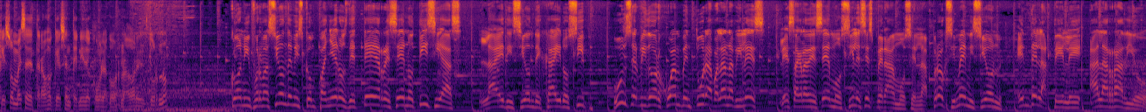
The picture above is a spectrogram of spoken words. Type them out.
que son mesas de trabajo que se han tenido como la gobernadora en turno. Con información de mis compañeros de TRC Noticias, la edición de Jairo Zip un servidor Juan Ventura Balana Vilés, les agradecemos y les esperamos en la próxima emisión en De la Tele a la Radio.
